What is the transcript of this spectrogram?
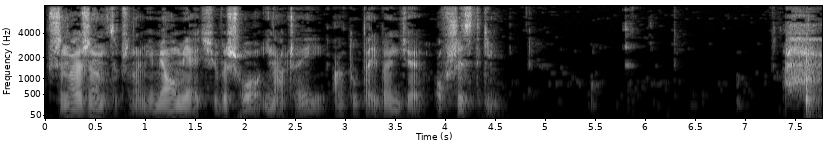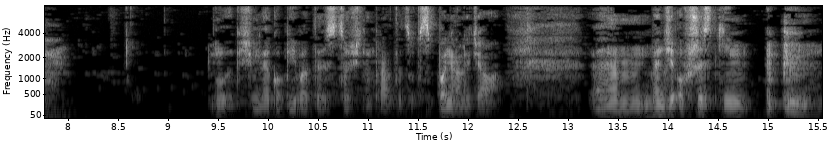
przynależący przynajmniej miało mieć, wyszło inaczej, a tutaj będzie o wszystkim. U, jakieś zimnego piwa to jest coś naprawdę, co wspaniale działa. Em, będzie o wszystkim,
